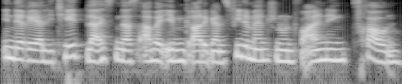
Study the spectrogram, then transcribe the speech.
In der Realität leisten das aber eben gerade ganz viele Menschen und vor allen Dingen Frauen.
